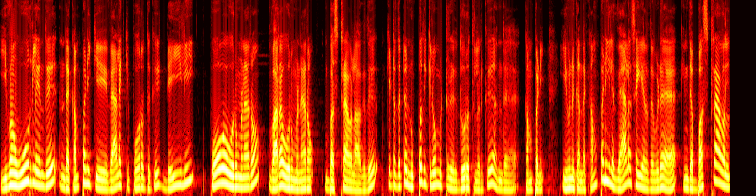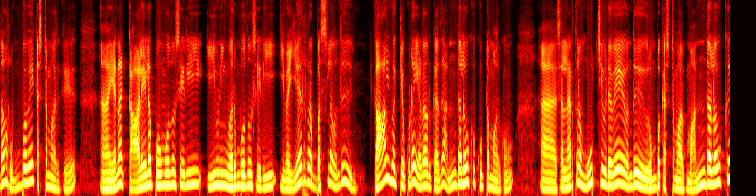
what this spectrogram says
இவன் ஊர்லேருந்து இந்த கம்பெனிக்கு வேலைக்கு போகிறதுக்கு டெய்லி போக ஒரு மணி நேரம் வர ஒரு மணி நேரம் பஸ் ட்ராவல் ஆகுது. கிட்டத்தட்ட முப்பது கிலோமீட்டர் தூரத்தில் இருக்குது அந்த கம்பெனி. இவனுக்கு அந்த கம்பெனியில் வேலை செய்கிறத விட இந்த பஸ் ட்ராவல் தான் ரொம்பவே கஷ்டமாக இருக்குது ஏன்னா காலையில் போகும்போதும் சரி ஈவினிங் வரும்போதும் சரி இவன் ஏறுற பஸ்ஸில் வந்து கால் வைக்க கூட இடம் இருக்காது. அந்த அளவுக்கு கூட்டமாக இருக்கும். சில நேரத்தில் மூச்சு விடவே வந்து ரொம்ப கஷ்டமாக இருக்கும். அந்த அளவுக்கு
